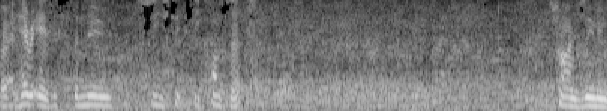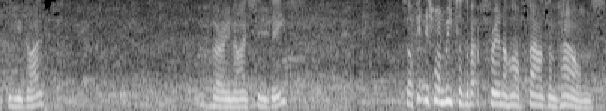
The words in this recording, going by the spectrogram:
and here it is. This is the new C60 concept. Try and zoom in for you guys. Very nice indeed. So I think this one retails about three and a half thousand pounds.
